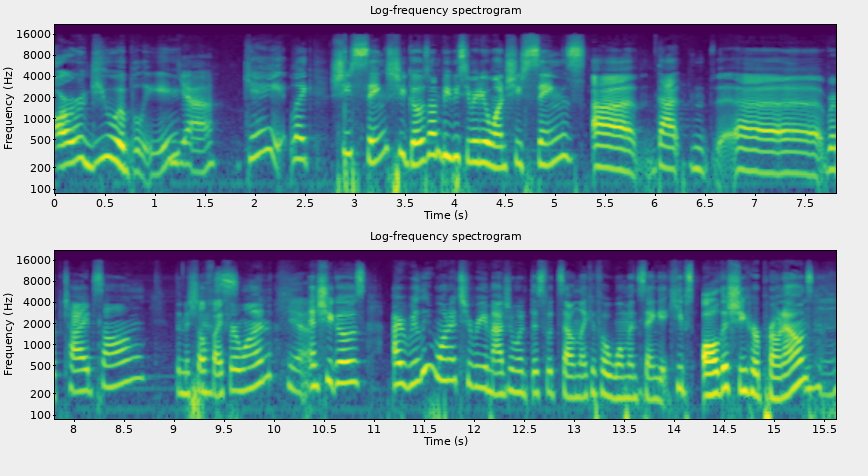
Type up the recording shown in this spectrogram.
inarguably Yeah. gay like she sings she goes on bbc radio 1 she sings uh that uh riptide song the michelle Yes. pfeiffer one Yeah. and she goes i really wanted to reimagine what this would sound like if a woman sang it keeps all the she her pronouns Mm-hmm.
